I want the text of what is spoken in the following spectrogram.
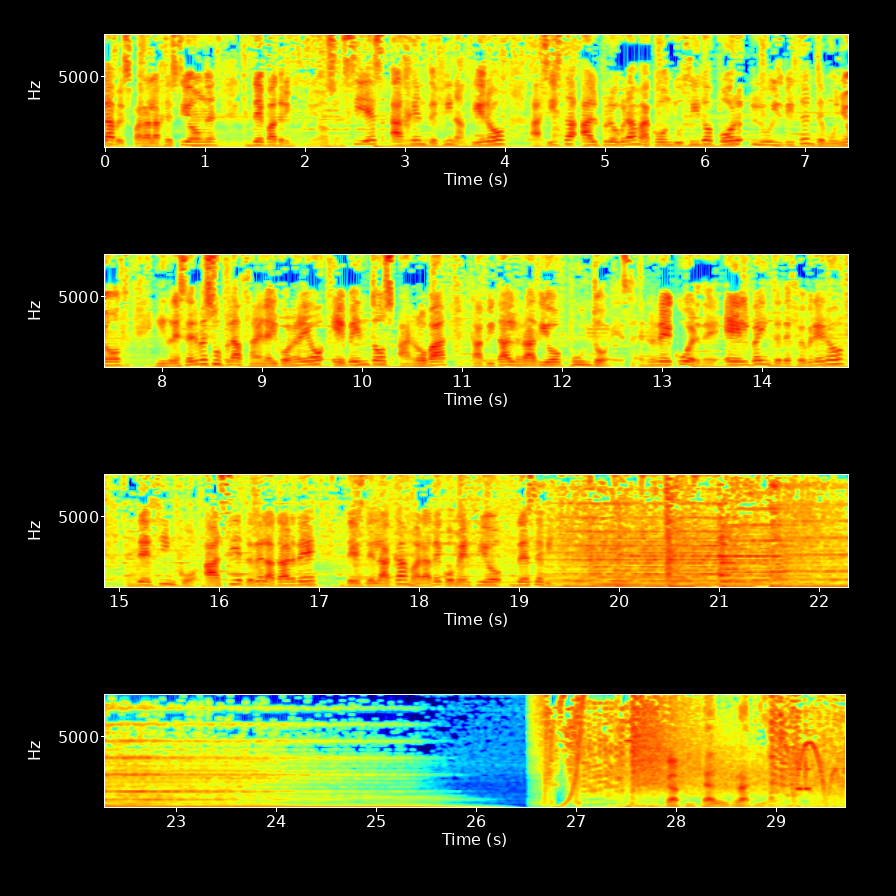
claves para la gestión de patrimonios. Si es agente financiero, asista al programa conducido por Luis Vicente Muñoz y reserve su plaza en el correo eventos Recuerde, el 20 de febrero de 5 a 7 de la tarde desde la Cámara de Comercio de Sevilla. Capital Radio.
